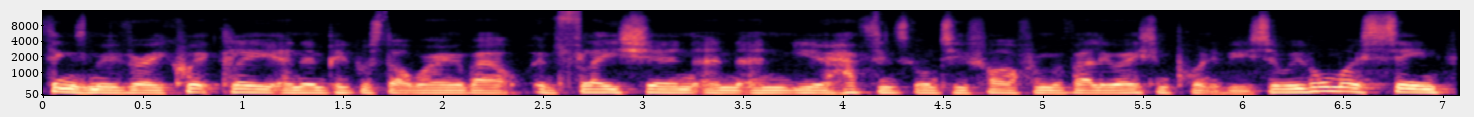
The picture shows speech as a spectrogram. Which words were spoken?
things move very quickly and then people start worrying about inflation and, and you know have things gone too far from a valuation point of view so we've almost seen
